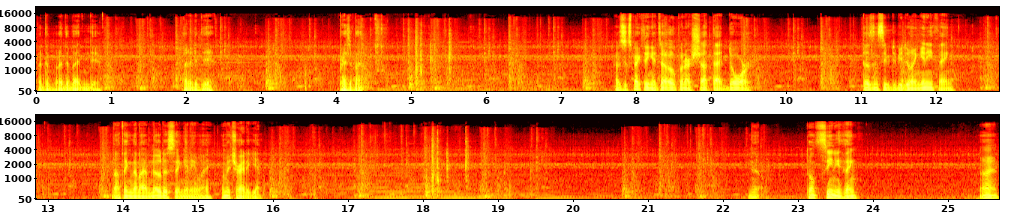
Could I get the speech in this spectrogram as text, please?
What the what the button do? What did it do? Press a button. I was expecting it to open or shut that door. Doesn't seem to be doing anything. Nothing that I'm noticing anyway. Let me try it again. Don't see anything. Alright.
